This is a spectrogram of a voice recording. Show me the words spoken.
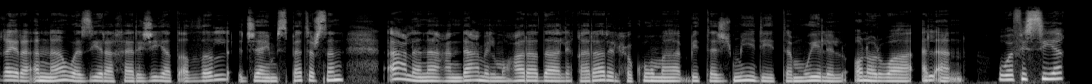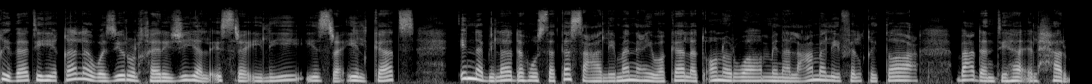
غير أن وزير خارجية الظل جيمس باترسون أعلن عن دعم المعارضة لقرار الحكومة بتجميد تمويل الأونروا الآن. وفي السياق ذاته قال وزير الخارجية الإسرائيلي إسرائيل كاتس إن بلاده ستسعى لمنع وكالة أونروا من العمل في القطاع بعد انتهاء الحرب.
